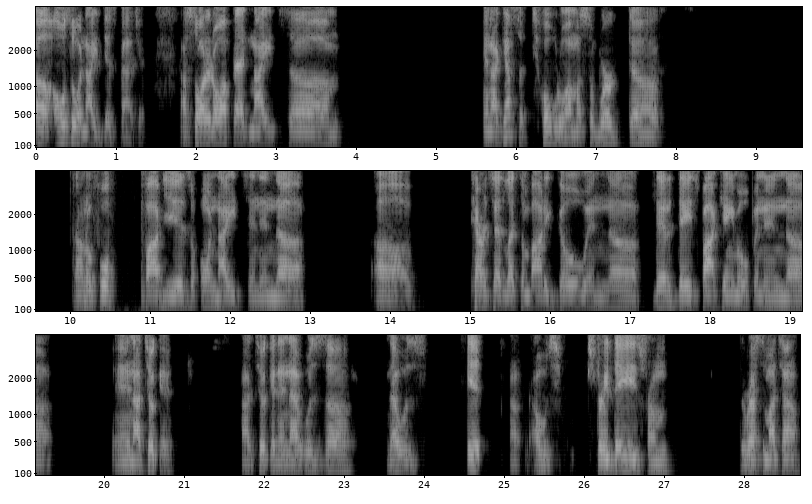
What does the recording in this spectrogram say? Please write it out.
Uh, also a night dispatcher. I started off at nights, um, and I guess a total, I must have worked, uh, I don't know, four five years on nights, and then uh, uh, Terrence had let somebody go, and uh, they had a day spot came open, and uh, and I took it. I took it, and that was uh, that was it. I, I, was straight days from the rest of my time.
